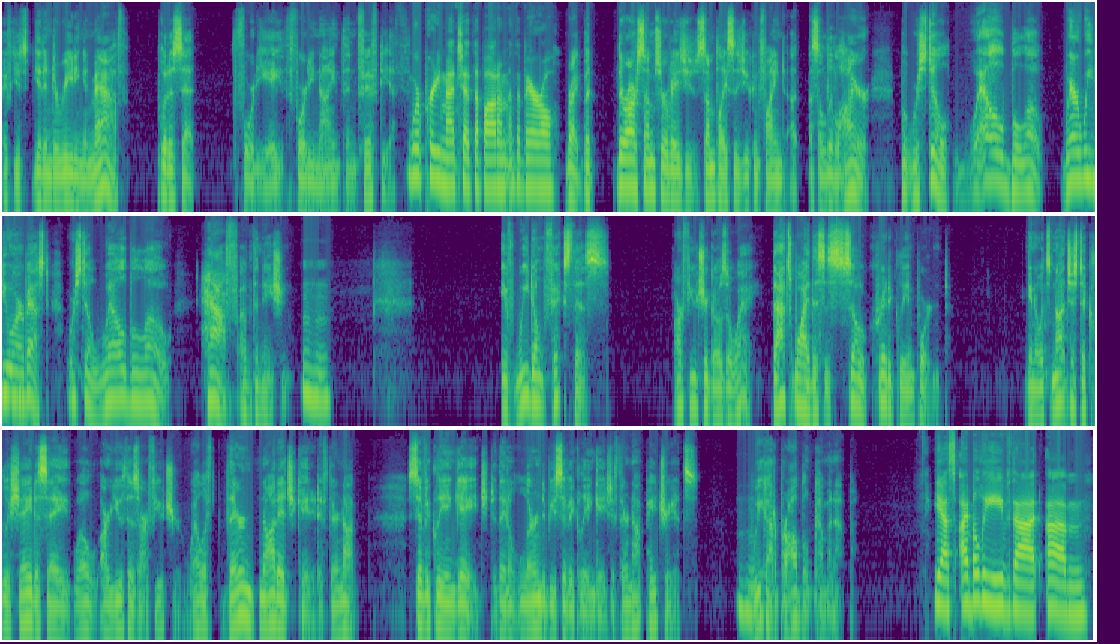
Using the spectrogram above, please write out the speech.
if you get into reading and math, put us at 48th, 49th, and 50th. We're pretty much at the bottom of the barrel. Right, but there are some surveys, some places you can find uh, us a little higher, but we're still well below where we do our best. We're still well below half of the nation. hmm If we don't fix this, our future goes away. That's why this is so critically important. You know, it's not just a cliche to say, well, our youth is our future. Well, if they're not educated, if they're not civically engaged, they don't learn to be civically engaged, if they're not patriots, Mhm. we got a problem coming up. Yes, I believe that um,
